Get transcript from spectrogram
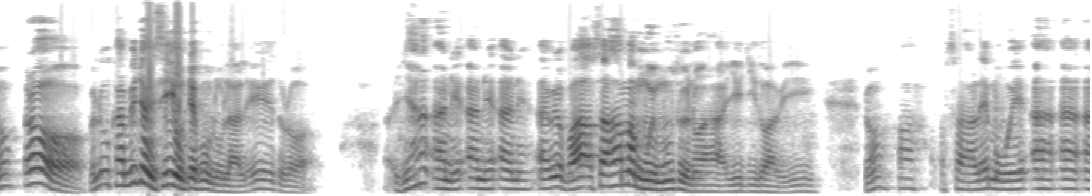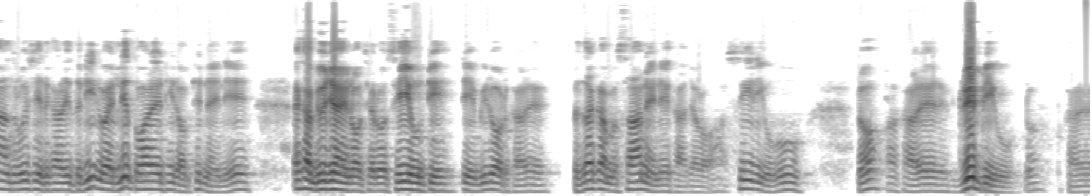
နော်အဲ့တော့ဘလို့ခံပြကြရင်စေးရုံတက်ဖို့လိုလားလေဆိုတော့ အရန်အန်နေအန်နေအန်နေအန်ပြီးတော့ဘာအစာမှမဝင်ဘူးဆိုရင်တော့ဟာအရေးကြီးသွားပြီနော်ဟာအစာလည်းမဝင်အန်အန်အန်ဆိုလို့ရှိရင်တခါလေတတိတွေလစ်သွားတဲ့အထိတော့ဖြစ်နိုင်တယ်အဲ့ခါမျိုးကြရင်တော့ဆရာတို့ဈေးရုံတင်တင်ပြီးတော့တခါလေပါဇက်ကမစားနိုင်တဲ့ခါကျတော့ဟာဆေးတွေကိုနော်အခါလေ drip တွေကိုနော်တခါလေ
